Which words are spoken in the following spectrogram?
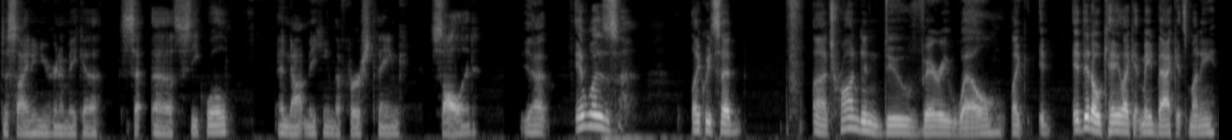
deciding you're going to make a, se- a sequel and not making the first thing solid. Yeah, it was like we said. Uh, Tron didn't do very well. Like it, it did okay. Like it made back its money,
